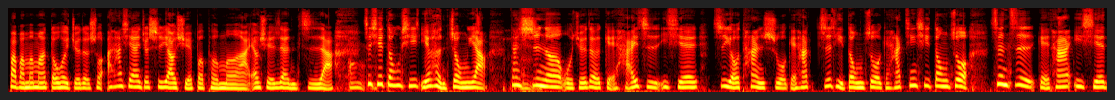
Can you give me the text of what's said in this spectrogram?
爸爸妈妈都会觉得说，啊，他现在就是要学 b p m 啊，要学认知啊，这些东西也很重要。但是呢，我觉得给孩子一些自由探索，给他肢体动作，给他精细动作，甚至给他一些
